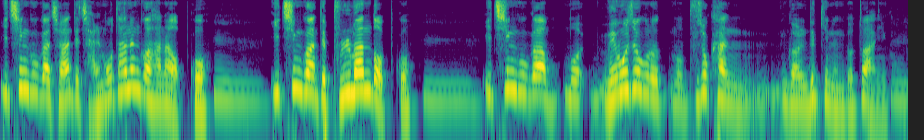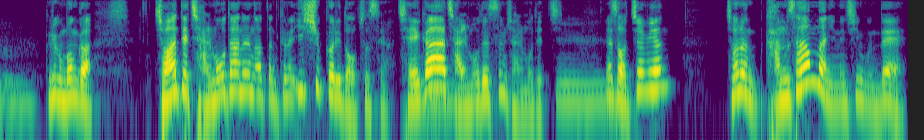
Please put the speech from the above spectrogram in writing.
이 친구가 저한테 잘못하는 거 하나 없고 음, 이 친구한테 불만도 없고 음, 이 친구가 뭐 외모적으로 뭐 부족한 걸 느끼는 것도 아니고 음, 그리고 뭔가 저한테 잘못하는 어떤 그런 이슈거리도 없었어요. 제가 잘못했으면 잘못했지. 음. 그래서 어쩌면 저는 감사함만 있는 친구인데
